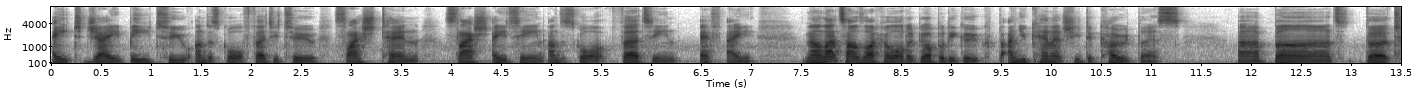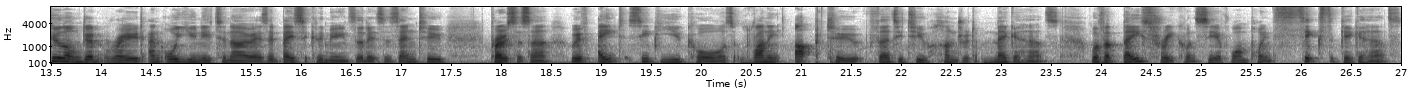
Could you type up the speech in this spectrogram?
8JB2 underscore 32 slash 10 slash 18 underscore 13 F8. Now that sounds like a lot of gobbledygook, but and you can actually decode this. Uh, but the too long didn't read, and all you need to know is it basically means that it's a Zen 2 processor with 8 CPU cores running up to 3200 MHz with a base frequency of 1.6 GHz.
